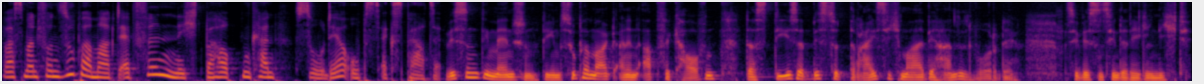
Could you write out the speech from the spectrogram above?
was man von Supermarktäpfeln nicht behaupten kann, so der Obstexperte. Wissen die Menschen, die im Supermarkt einen Apfel kaufen, dass dieser bis zu 30 Mal behandelt wurde? Sie wissen es in der Regel nicht.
